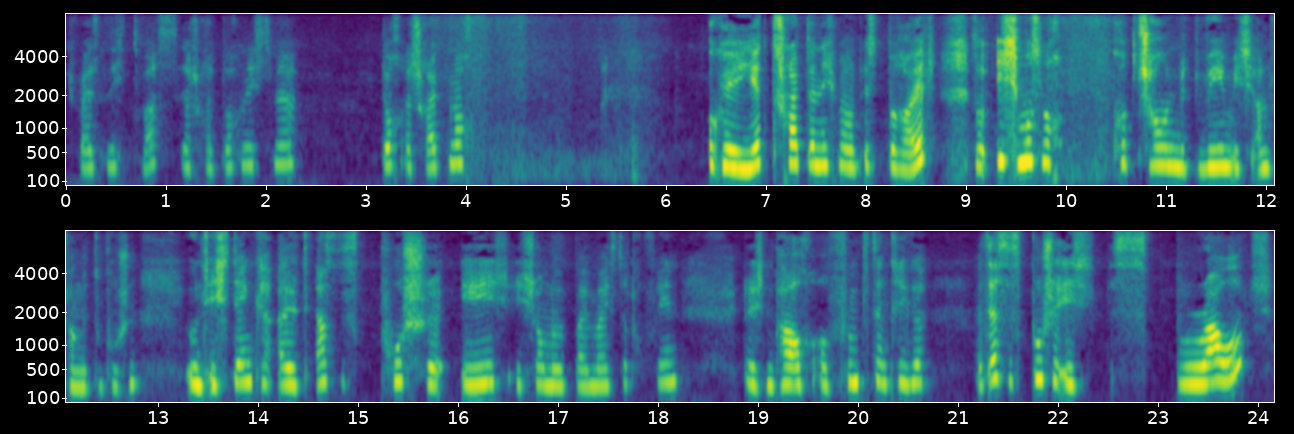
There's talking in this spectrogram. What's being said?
Ich weiß nicht was. Er schreibt doch nichts mehr. Doch, er schreibt noch. Okay, jetzt schreibt er nicht mehr und ist bereit. So, ich muss noch kurz schauen, mit wem ich anfange zu pushen. Und ich denke, als erstes pushe ich. Ich schaue mal bei Meistertrophäen, dass ich ein paar auch auf 15 kriege. Als erstes pushe ich Sprout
